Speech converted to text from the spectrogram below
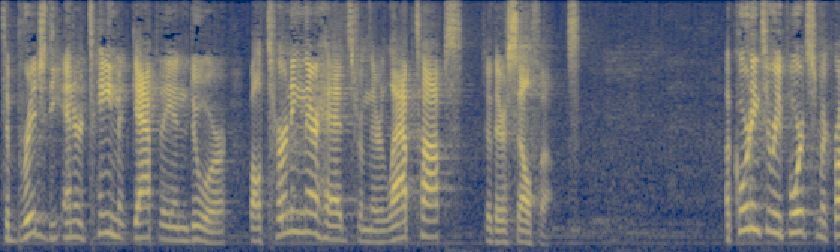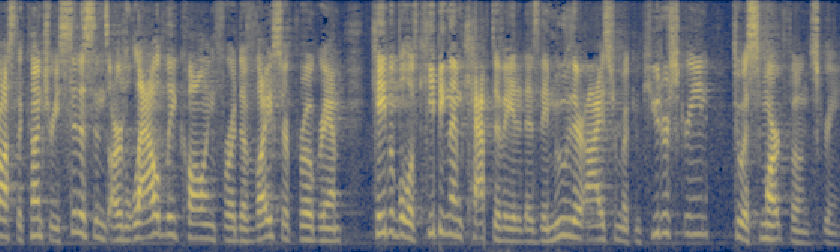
to bridge the entertainment gap they endure while turning their heads from their laptops to their cell phones. According to reports from across the country, citizens are loudly calling for a device or program capable of keeping them captivated as they move their eyes from a computer screen to a smartphone screen,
